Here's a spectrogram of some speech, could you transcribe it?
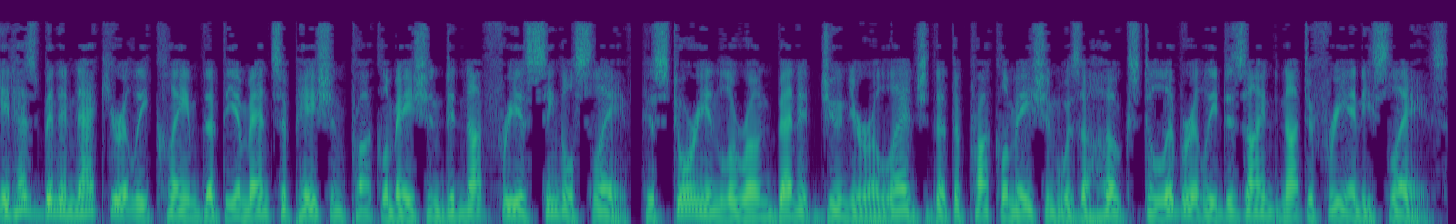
It has been inaccurately claimed that the Emancipation Proclamation did not free a single slave. Historian Lerone Bennett Jr. alleged that the proclamation was a hoax deliberately designed not to free any slaves.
